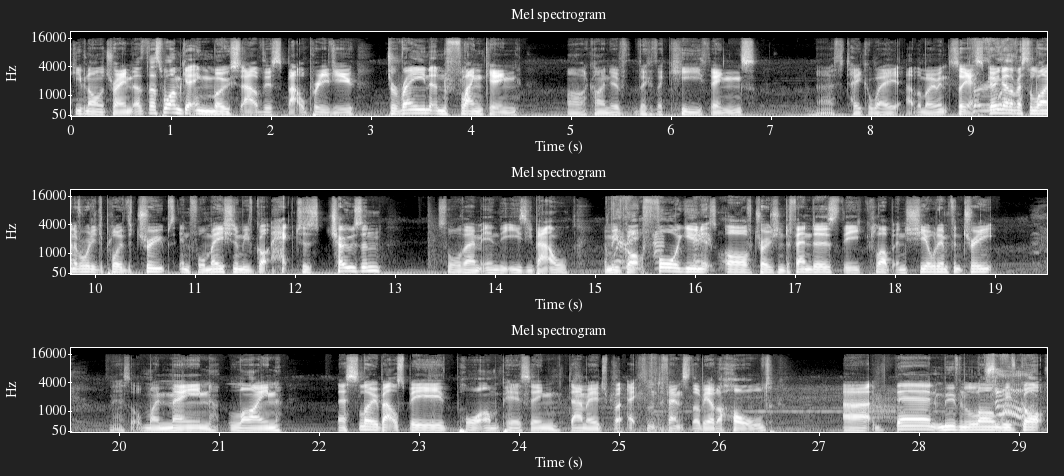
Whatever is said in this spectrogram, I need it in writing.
keep an eye on the train. That's, that's what I'm getting most out of this battle preview. Terrain and flanking are kind of the, the key things uh, to take away at the moment. So yes, Very going down the rest of the line, I've already deployed the troops in formation. We've got Hector's Chosen. Saw them in the easy battle. And we've got four units of Trojan defenders, the club and shield infantry. They're sort of my main line. They're slow battle speed, poor armor piercing damage, but excellent defense. They'll be able to hold. Uh, then moving along, we've got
